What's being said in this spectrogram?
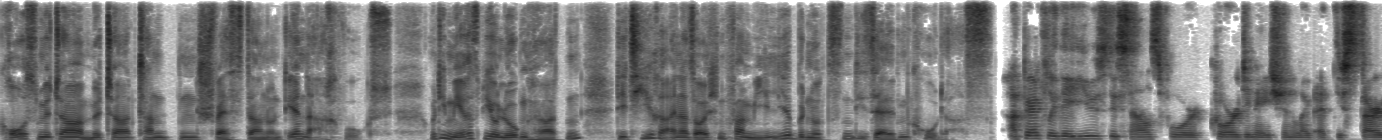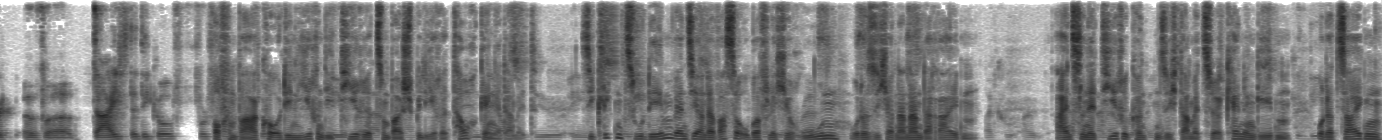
Großmütter, Mütter, Tanten, Schwestern und ihr Nachwuchs. Und die Meeresbiologen hörten, die Tiere einer solchen Familie benutzen dieselben Kodas. Apparently they use these sounds for coordination, like at the start of a dive that they go for. Offenbar koordinieren die Tiere zum Beispiel ihre Tauchgänge damit. Sie klicken zudem, wenn sie an der Wasseroberfläche ruhen oder sich aneinander reiben. Einzelne Tiere könnten sich damit zu erkennen geben oder zeigen,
